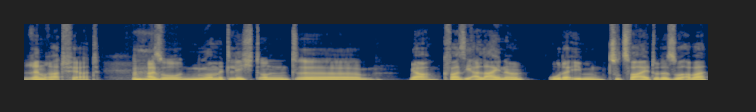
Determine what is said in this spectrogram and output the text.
Rennrad fährt. Mhm. Also nur mit Licht und äh, ja, quasi alleine oder eben zu zweit oder so, aber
